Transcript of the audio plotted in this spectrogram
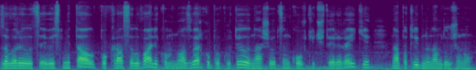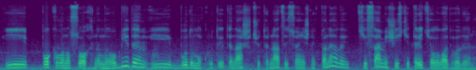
заварили цей весь метал, покрасили валіком, ну а зверху прокрутили наші оцинковки 4 рейки на потрібну нам довжину. І поки воно сохне, ми обідаємо і будемо крутити наші 14 сонячних панелей, ті самі 6,3 кВт години.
